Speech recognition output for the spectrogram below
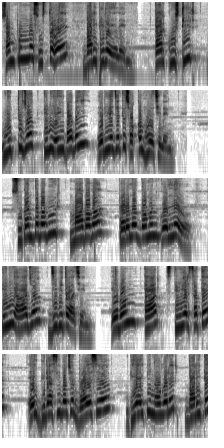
সম্পূর্ণ সুস্থ হয়ে বাড়ি ফিরে এলেন। তার কুষ্ঠির মৃত্যুযোগ তিনি এইভাবেই এড়িয়ে যেতে সক্ষম হয়েছিলেন। সুকান্তবাবুর মা বাবা পরলোক গমন করলেও তিনি আজও জীবিত আছেন এবং তার স্ত্রীর সাথে এই বিরাশি বছর বয়সেও ভিআইপি নগরের বাড়িতে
